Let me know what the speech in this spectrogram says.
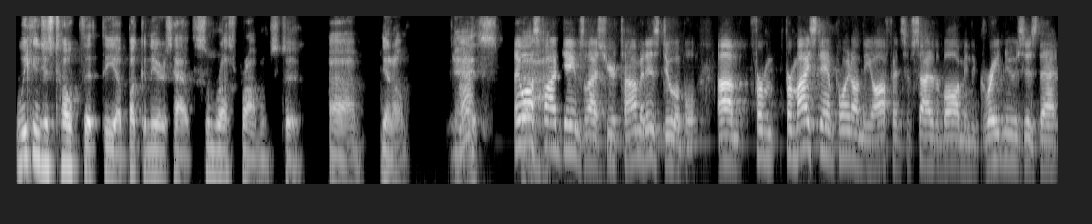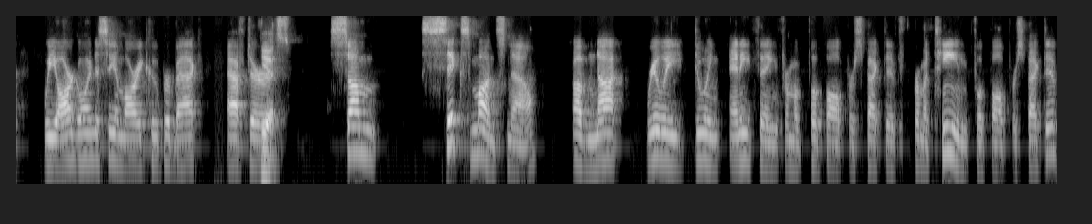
we can just hope that the uh, Buccaneers have some rust problems too. Uh, you know, yeah, it's they lost uh, five games last year, Tom. It is doable. Um, from from my standpoint on the offensive side of the ball, I mean, the great news is that we are going to see Amari Cooper back after yes. some six months now of not really doing anything from a football perspective, from a team football perspective.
